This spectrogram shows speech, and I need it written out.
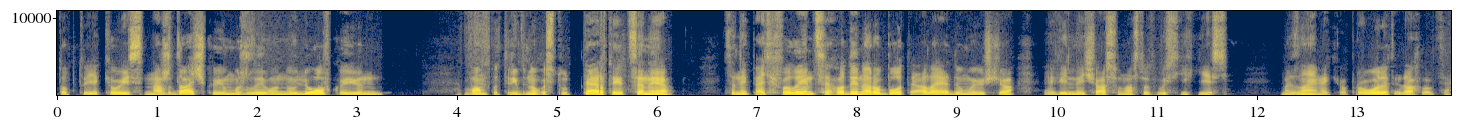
Тобто якоюсь наждачкою, можливо, нульовкою. Вам потрібно ось тут терти. Це не, це не 5 хвилин, це година роботи. Але я думаю, що вільний час у нас тут в усіх є. Ми знаємо, як його проводити, да, хлопці?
